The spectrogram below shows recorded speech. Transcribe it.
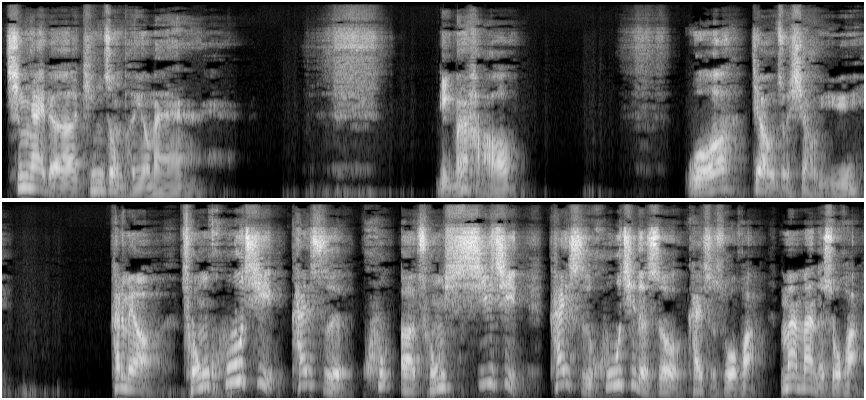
亲爱的听众朋友们，你们好，我叫做小鱼，看到没有？从呼气开始呼，呃，从吸气开始呼气的时候开始说话，慢慢的说话。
